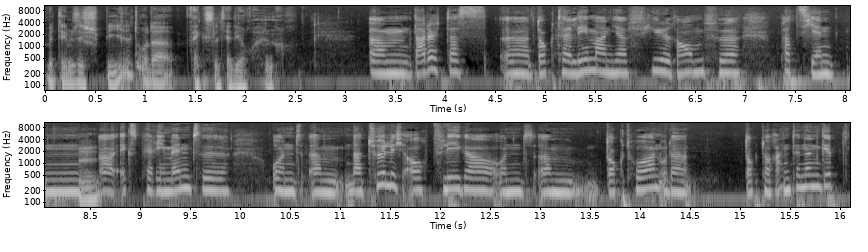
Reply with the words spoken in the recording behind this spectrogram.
mit dem sie spielt, oder wechselt ihr die Rollen noch? Ähm, dadurch, dass äh, Dr. Lehmann ja viel Raum für Patienten, mhm. äh, Experimente und ähm, natürlich auch Pfleger und ähm, Doktoren oder Doktorandinnen gibt,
